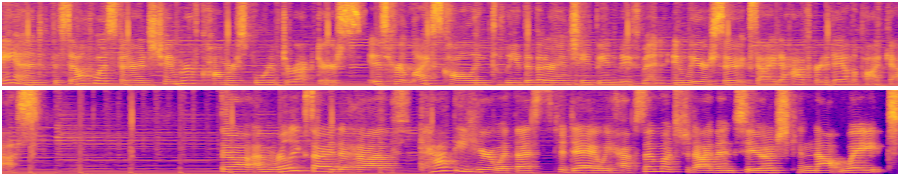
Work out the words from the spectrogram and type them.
and the Southwest Veterans Chamber of Commerce Board of Directors. It is her life's calling to lead the veteran champion movement, and we are so excited to have her today on the podcast. So I'm really excited to have Kathy here with us today. We have so much to dive into, and I just cannot wait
